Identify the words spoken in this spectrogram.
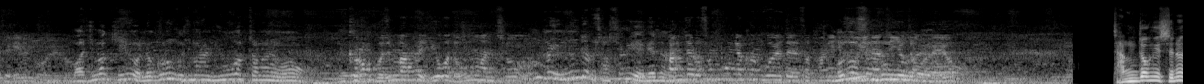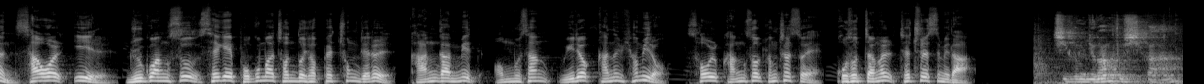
기회 드리는 거예요. 마지막 기회가 내가 그런 거짓말 할 이유가 없잖아요. 그런 거짓말 할 이유가 너무 많죠. 항상 있는 대로 사실을 얘기하잖아. 강제로 성폭력한 거에 대해서 당연히 무슨 부인하지 성폭력을 인정을 해요? 해요. 장정희 씨는 4월 2일 류광수 세계보그마전도협회 총재를 강간 및 업무상 위력 가늠 혐의로 서울 강서경찰서에 고소장을 제출했습니다. 지금 유광수 씨가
